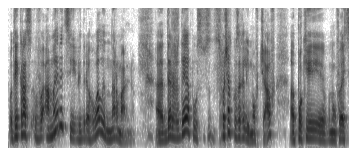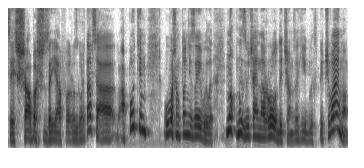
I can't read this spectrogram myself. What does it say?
От якраз в Америці відреагували нормально. Е, Держдеп спочатку взагалі мовчав, поки ну, весь цей шабаш заяв розгортався, а, а потім у Вашингтоні заявили: ну, ми, звичайно, родичам загиблих співчуваємо,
